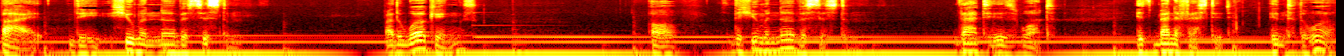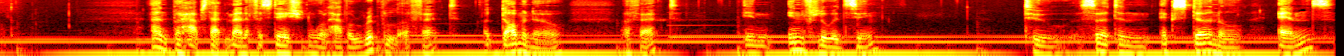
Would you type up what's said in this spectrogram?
by the human nervous system, by the workings of the human nervous system. That is what is manifested into the world. And perhaps that manifestation will have a ripple effect, a domino effect, in influencing to certain external ends,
